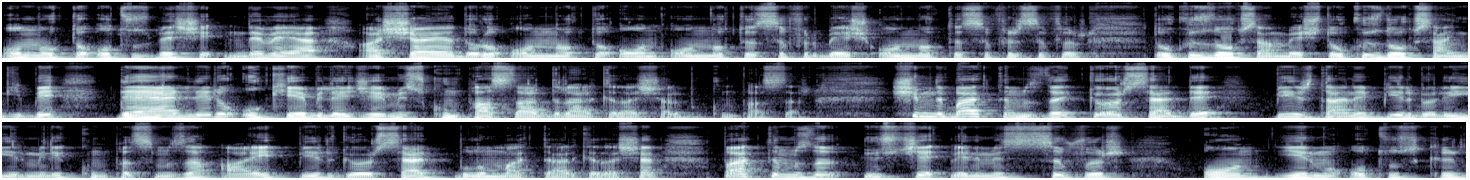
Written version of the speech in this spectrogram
10.35 şeklinde veya aşağıya doğru 10.10, 10.05, 10.00, 9.95, 9.90 gibi değerleri okuyabileceğimiz kumpaslardır arkadaşlar bu kumpaslar. Şimdi baktığımızda görselde bir tane 1 bölü 20'lik kumpasımıza ait bir görsel bulunmakta arkadaşlar. Baktığımızda üst cetvelimiz 0, 10, 20, 30, 40,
